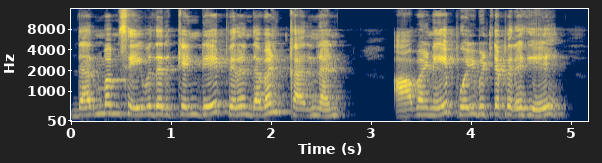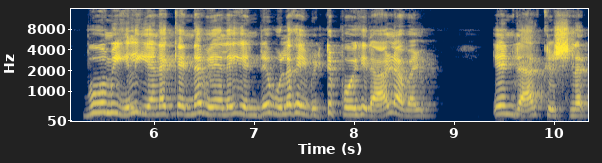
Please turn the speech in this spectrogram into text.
தர்மம் செய்வதற்கென்றே பிறந்தவன் கர்ணன். அவனே போய்விட்ட பிறகு பூமியில் எனக்கென்ன வேலை என்று உலகை விட்டு போகிறாள் அவள் என்றார் கிருஷ்ணர்.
